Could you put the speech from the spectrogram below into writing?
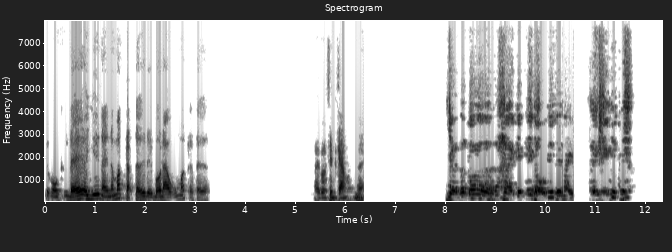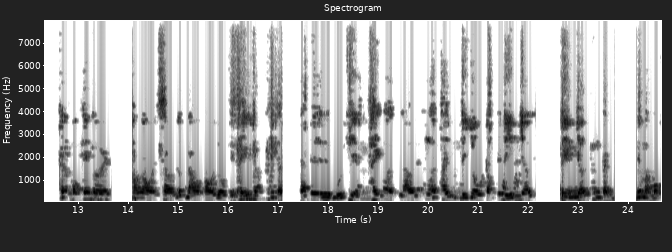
Chứ còn để ở dưới này nó mất trật tự thì bộ đầu cũng mất trật tự. À, con xin cảm ơn. Ừ. giờ nó có hai cái thái độ như thế này thể hiện như thế nào? Một cái người họ ngồi sau lúc đầu ngồi vô thì thấy rất thanh tịnh các cái buổi thiền thấy nó lợi nó thấy mình đi vô trong cái điểm giới tiên giới thanh tịnh nhưng mà một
